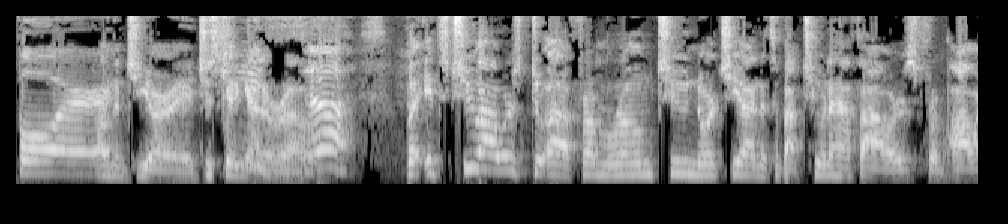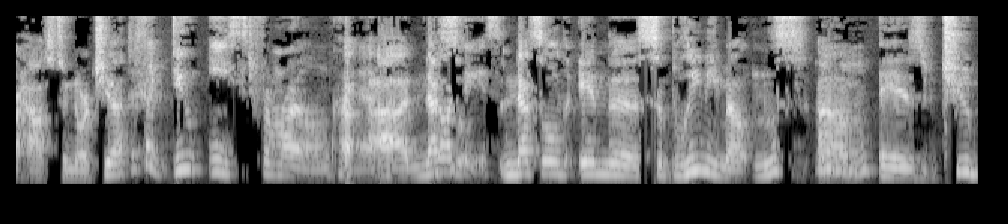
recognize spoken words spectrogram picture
for. On the GRA, just getting out of Rome. But it's two hours to, uh, from Rome to Norcia, and it's about two and a half hours from our house to Norcia. Just like due east from Rome, kind of. uh, nestled, Northeast. nestled in the Sibillini Mountains um, Mm-hmm. is two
